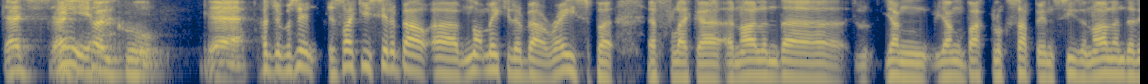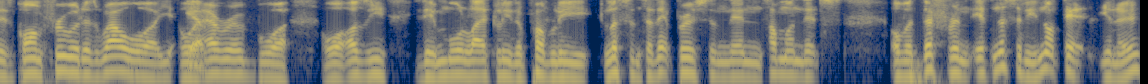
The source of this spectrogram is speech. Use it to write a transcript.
That's that's Yeah. so cool. Yeah. Hundred percent. It's like you said about uh, not making it about race, but if like a, an islander young young buck looks up and sees an islander that's gone through it as well, or or Yeah. Arab or or Aussie, they're more likely to probably listen to that person than someone that's of a different ethnicity. Not that you know,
